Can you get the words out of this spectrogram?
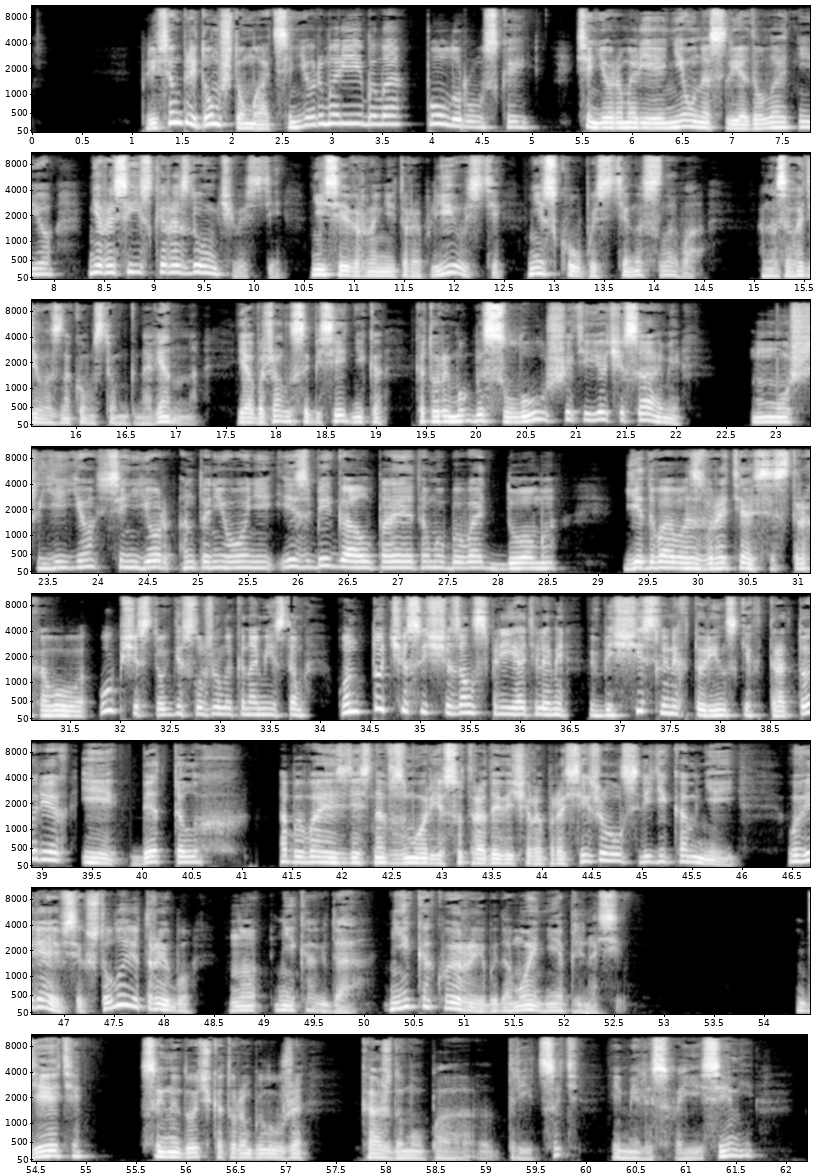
При всем при том, что мать сеньоры Марии была полурусской, сеньора Мария не унаследовала от нее ни российской раздумчивости, ни северной неторопливости, ни скупости на слова. Она заводила знакомство мгновенно и обожала собеседника, который мог бы слушать ее часами. Муж ее, сеньор Антониони, избегал поэтому бывать дома. Едва возвратясь из страхового общества, где служил экономистом, он тотчас исчезал с приятелями в бесчисленных туринских троториях и беттелах а бывая здесь на взморье с утра до вечера просиживал среди камней, уверяя всех, что ловит рыбу, но никогда никакой рыбы домой не приносил. Дети, сын и дочь, которым было уже каждому по тридцать, имели свои семьи,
